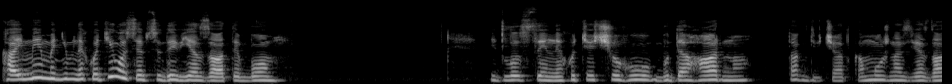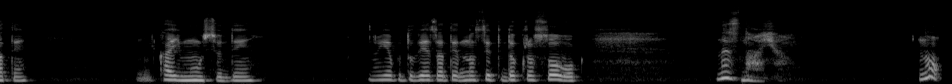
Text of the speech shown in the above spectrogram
Кайми мені б не хотілося б сюди в'язати, бо під лосини, хоча чого буде гарно. Так, дівчатка, можна зв'язати кайму сюди. Ну, я буду в'язати, носити до кросовок. Не знаю. Ну,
